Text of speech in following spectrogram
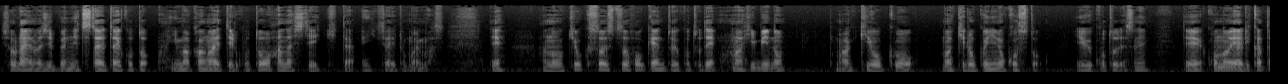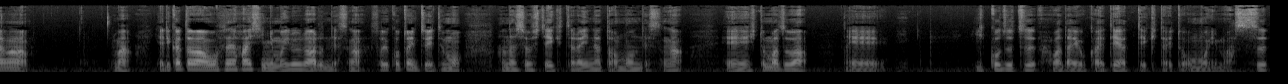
将来の自分に伝えたいこと今考えていることを話していきたいきたいと思います。であの記憶喪失保険ということで、まあ、日々の、まあ、記憶を、まあ、記録に残すということですね。でこのやり方がまあやり方は音声配信にもいろいろあるんですがそういうことについても話をしていけたらいいなとは思うんですが、えーひとまずは、え1個ずつ話題を変えてやっていきたいと思います。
